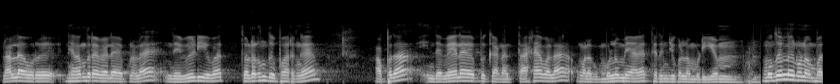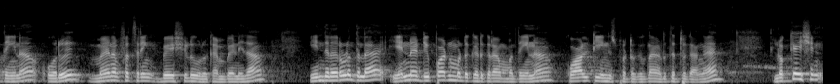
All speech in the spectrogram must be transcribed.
நல்ல ஒரு நிரந்தர வேலைவாய்ப்புனால இந்த வீடியோவை தொடர்ந்து பாருங்கள் அப்போ தான் இந்த வேலைவாய்ப்புக்கான தகவலை உங்களுக்கு முழுமையாக தெரிஞ்சு கொள்ள முடியும். முதல் நிறுவனம் பார்த்தீங்கன்னா ஒரு மேனுஃபேக்சரிங் பேஸ்டு ஒரு கம்பெனி தான். இந்த நிறுவனத்தில் என்ன டிபார்ட்மெண்ட்டுக்கு எடுக்கிறாங்க பார்த்தீங்கன்னா குவாலிட்டி இன்ஸ்பெக்டருக்கு தான் எடுத்துகிட்டு இருக்காங்க. லொக்கேஷன்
